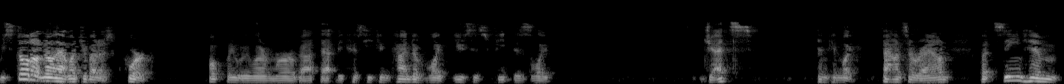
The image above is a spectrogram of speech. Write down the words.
we still don't know that much about his quirk. Hopefully we learn more about that because he can kind of like use his feet as like jets and can like bounce around. But seeing him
